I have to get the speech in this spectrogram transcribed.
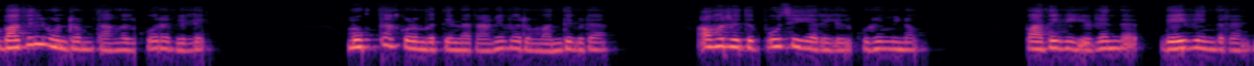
பதில் ஒன்றும் தாங்கள் கூறவில்லை. முக்தா குடும்பத்தினர் அனைவரும் வந்துவிட அவரது பூஜை அறையில் குழுமினோம். பதவி இழந்த தேவேந்திரன்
